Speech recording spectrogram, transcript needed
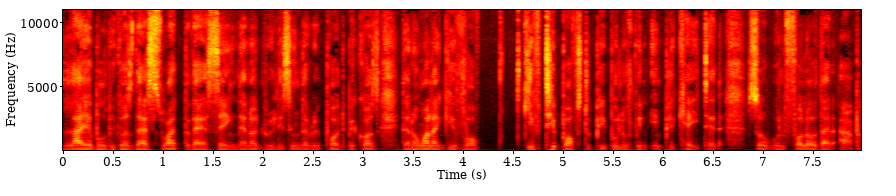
liable because that's what they're saying. They're not releasing the report because they don't want to give up give tip offs to people who've been implicated. So we'll follow that up.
